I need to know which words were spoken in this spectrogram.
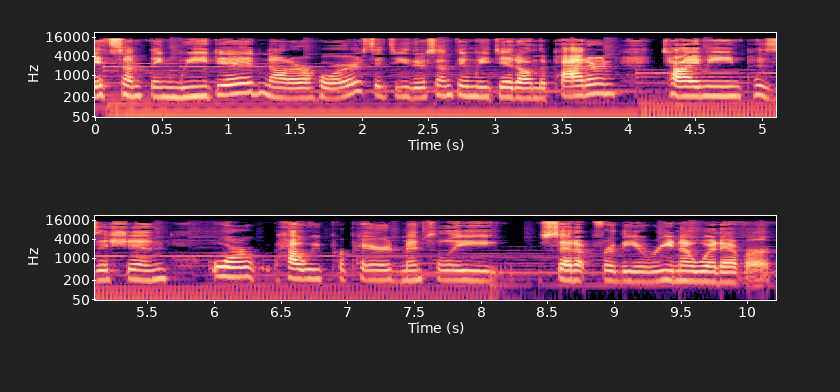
it's something we did, not our horse. It's either something we did on the pattern, timing, position, or how we prepared mentally set up for the arena whatever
